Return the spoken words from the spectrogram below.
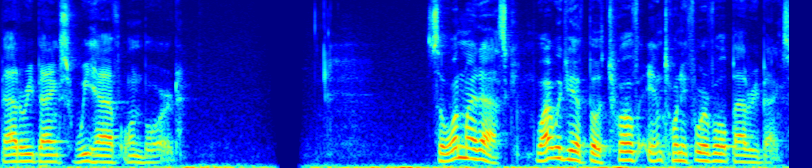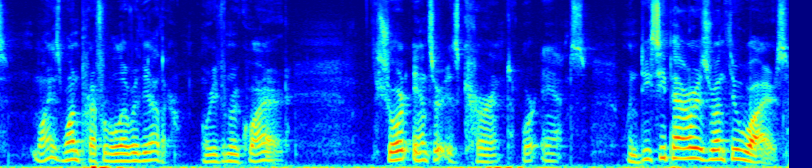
battery banks we have on board. So one might ask, why would you have both 12 and 24 volt battery banks? Why is one preferable over the other, or even required? The short answer is current, or amps. When DC power is run through wires,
